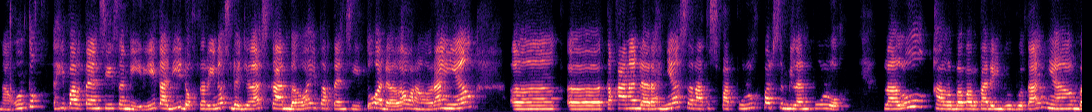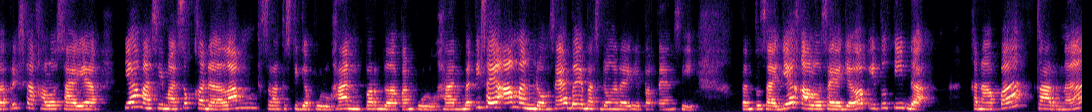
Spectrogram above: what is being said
Nah, untuk hipertensi sendiri tadi dokter Rina sudah jelaskan bahwa hipertensi itu adalah orang-orang yang uh, uh, tekanan darahnya 140 per 90 Lalu kalau Bapak-Bapak dan Ibu-Ibu tanya, Mbak Priska, kalau saya ya masih masuk ke dalam 130-an per 80-an, berarti saya aman dong, saya bebas dong dari hipertensi. Tentu saja kalau saya jawab itu tidak. Kenapa? Karena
